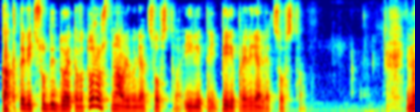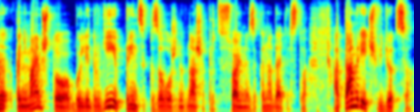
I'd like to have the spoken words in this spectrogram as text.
как-то ведь суды до этого тоже устанавливали отцовство или перепроверяли отцовство. И мы понимаем, что были другие принципы заложены в наше процессуальное законодательство. А там речь ведется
